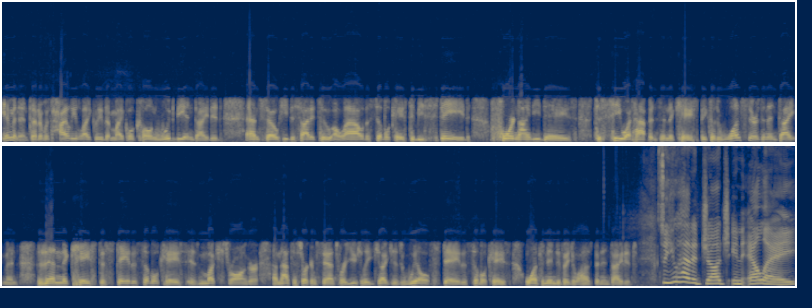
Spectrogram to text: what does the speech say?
imminent, that it was highly likely that Michael Cohen would be indicted, and so he decided to allow the civil case to be stayed for 90 days to see what happens in the case because once there's an indictment, then the case to stay the civil case is much stronger, and that's a circumstance where usually judges will stay the civil case once an individual has been indicted. So you had a judge in LA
